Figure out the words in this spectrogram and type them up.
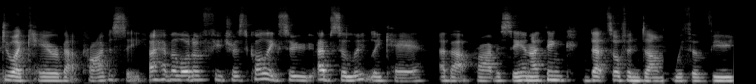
do I care about privacy? I have a lot of futurist colleagues who absolutely care about privacy. And I think that's often done with a view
